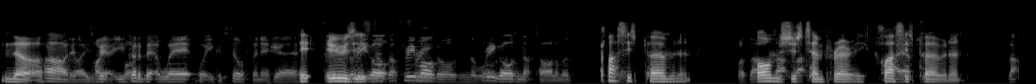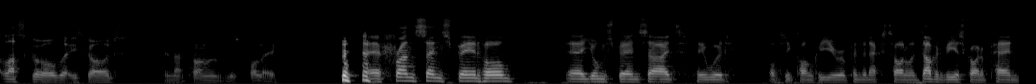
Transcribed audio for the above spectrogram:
No. Oh this no, he's, a point, bit, he's but- got a bit of weight, but you could still finish. Yeah, It- three, it was- he's Three still goal- got three three more- goals in the world. Three goals in that tournament. Class is permanent. But that, Form's that- just that- temporary. Class is permanent. That last goal that he scored in that tournament was quality. uh, France sends Spain home. Uh, young Spain side who would obviously conquer Europe in the next tournament. David Villa scoring a pen.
